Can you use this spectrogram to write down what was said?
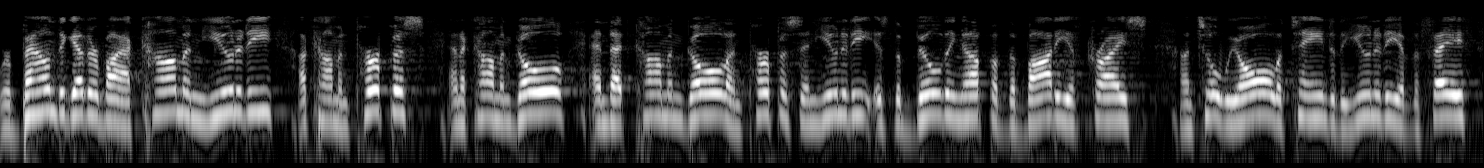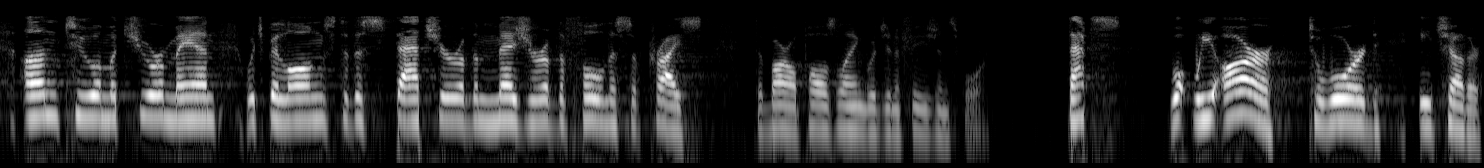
we're bound together by a common unity, a common purpose, and a common goal. And that common goal and purpose and unity is the building up of the body of Christ until we all attain to the unity of the faith unto a mature man, which belongs to the stature of the measure of the fullness of Christ, to borrow Paul's language in Ephesians 4. That's what we are toward each other.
